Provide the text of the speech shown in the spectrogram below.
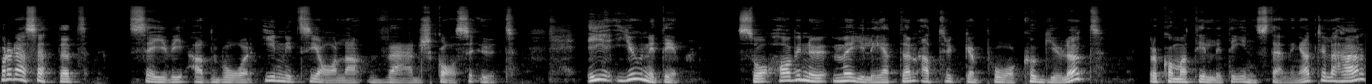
på det där sättet säger vi att vår initiala värld ska se ut. I Unity så har vi nu möjligheten att trycka på kugghjulet för att komma till lite inställningar till det här.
